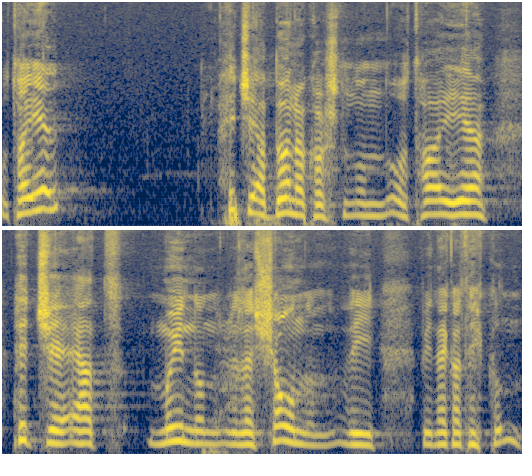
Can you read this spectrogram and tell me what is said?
Og ta jeg hytje av bønakorsen og ta jeg hytje at mynen relasjonen vi, vi negatikken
